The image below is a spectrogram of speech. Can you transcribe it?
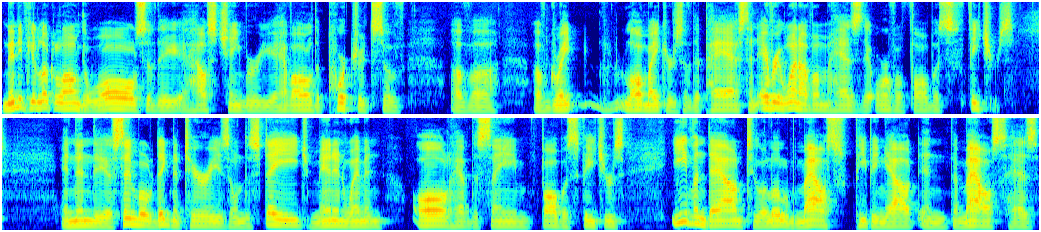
and then if you look along the walls of the House chamber, you have all the portraits of, of, uh, of great lawmakers of the past, and every one of them has the Orval Faubus features. And then the assembled dignitaries on the stage, men and women, all have the same Faubus features, even down to a little mouse peeping out, and the mouse has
